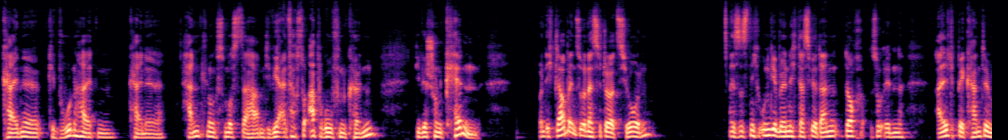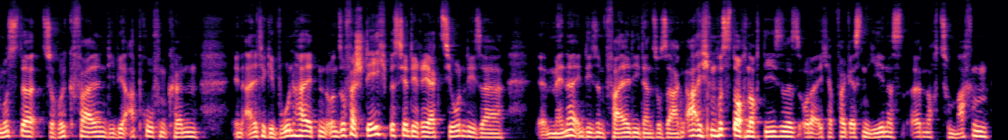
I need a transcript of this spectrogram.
keine Gewohnheiten, keine Handlungsmuster haben, die wir einfach so abrufen können, die wir schon kennen. Und ich glaube, in so einer Situation ist es nicht ungewöhnlich, dass wir dann doch so in altbekannte Muster zurückfallen, die wir abrufen können, in alte Gewohnheiten. Und so verstehe ich ein bisschen die Reaktion dieser äh, Männer in diesem Fall, die dann so sagen, ah, ich muss doch noch dieses oder ich habe vergessen, jenes äh, noch zu machen.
